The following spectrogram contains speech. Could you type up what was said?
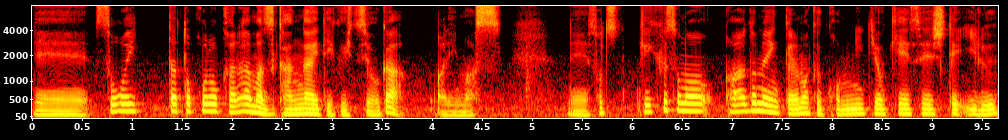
でそういったところからまず考えていく必要があります。でそち結局そのハード面からうまくコミュニティを形成している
